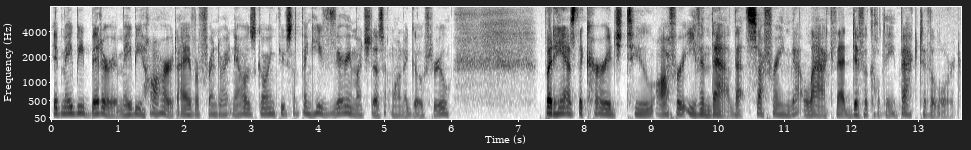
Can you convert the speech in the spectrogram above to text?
It may be bitter, it may be hard. I have a friend right now who's going through something he very much doesn't want to go through. But he has the courage to offer even that, that suffering, that lack, that difficulty back to the Lord.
